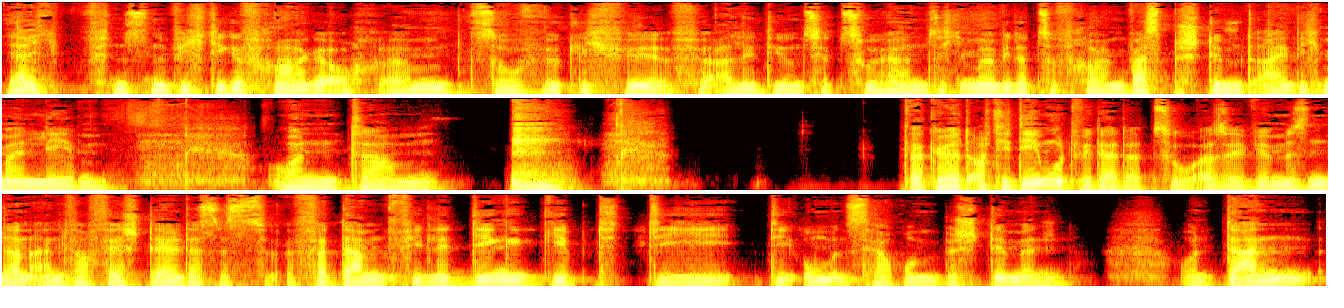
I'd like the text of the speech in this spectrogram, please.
Ja, ich finde es eine wichtige Frage, auch ähm, so wirklich für, für alle, die uns jetzt zuhören, sich immer wieder zu fragen, was bestimmt eigentlich mein Leben? Und ähm, da gehört auch die Demut wieder dazu. Also wir müssen dann einfach feststellen, dass es verdammt viele Dinge gibt, die, die um uns herum bestimmen. Und dann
